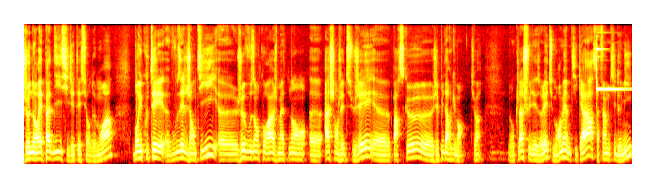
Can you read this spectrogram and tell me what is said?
Je n'aurais pas dit, si j'étais sûr de moi, bon écoutez, vous êtes gentil, euh, je vous encourage maintenant euh, à changer de sujet euh, parce que euh, j'ai plus d'arguments, tu vois. Donc là, je suis désolé, tu me remets un petit quart, ça fait un petit demi.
